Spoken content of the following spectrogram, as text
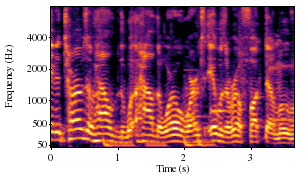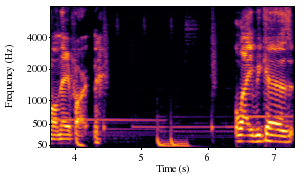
in terms of how the how the world works, it was a real fucked up move on their part. like because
